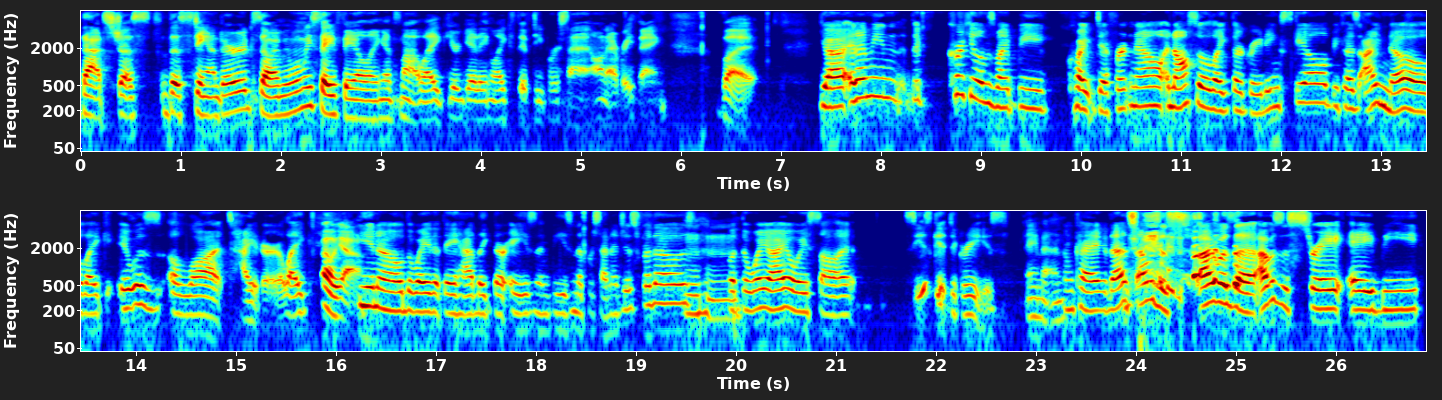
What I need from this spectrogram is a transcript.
that's just the standard. So I mean, when we say failing, it's not like you're getting like 50% on everything. But Yeah, and I mean the curriculums might be quite different now and also like their grading scale because I know like it was a lot tighter. Like oh yeah. you know the way that they had like their A's and B's and the percentages for those, Mhm. but the way I always saw it, C's get degrees. Amen. Okay, that's I was a I was a I was a straight A B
